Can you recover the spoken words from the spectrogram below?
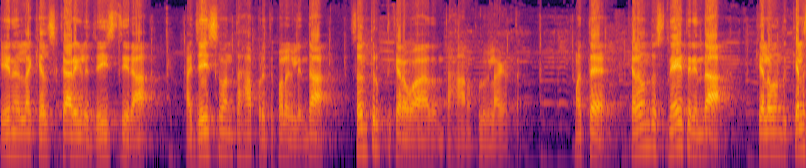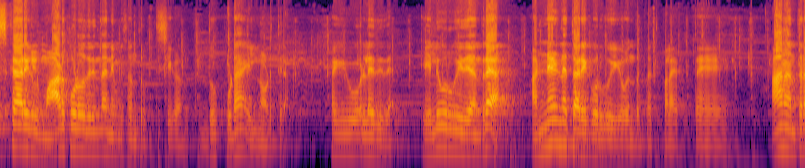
ಏನೆಲ್ಲ ಕೆಲಸ ಕಾರ್ಯಗಳು ಜಯಿಸ್ತೀರಾ? ಆ ಜಯಿಸುವಂತಹ ಪ್ರತಿಫಲಗಳಿಂದ ಸಂತೃಪ್ತಿಕರವಾದಂತಹ ಅನುಕೂಲಗಳಾಗುತ್ತೆ. ಮತ್ತು ಕೆಲವೊಂದು ಸ್ನೇಹಿತರಿಂದ ಕೆಲವೊಂದು ಕೆಲಸ ಕಾರ್ಯಗಳು ಮಾಡಿಕೊಡೋದ್ರಿಂದ ನಿಮಗೆ ಸಂತೃಪ್ತಿ ಸಿಗೋಂಥದ್ದು ಕೂಡ ಇಲ್ಲಿ ನೋಡ್ತೀರ. ಹಾಗೆ ಒಳ್ಳೆಯದಿದೆ ಎಲ್ಲಿವರೆಗೂ ಇದೆ ಅಂದರೆ ಹನ್ನೆರಡನೇ ತಾರೀಕುವರೆಗೂ ಈ ಒಂದು ಪ್ರತಿಫಲ ಇರುತ್ತೆ. ಆನಂತರ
